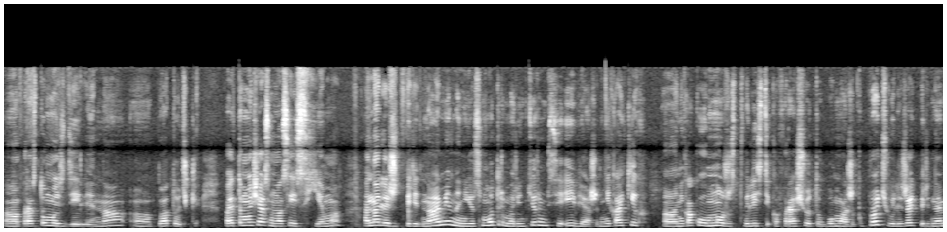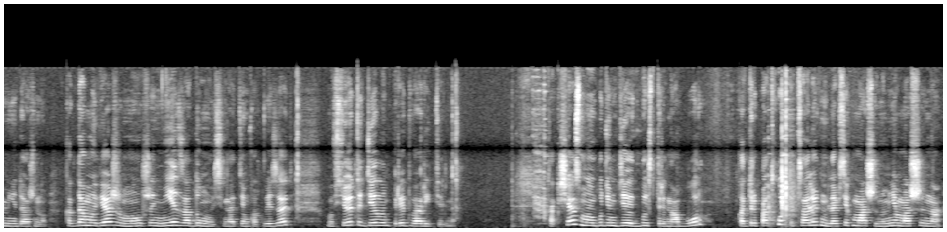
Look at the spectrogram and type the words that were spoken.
а, простом изделии, на а, платочке. Поэтому сейчас у нас есть схема. Она лежит перед нами, на нее смотрим, ориентируемся и вяжем. Никаких, а, никакого множества листиков, расчетов, бумажек и прочего лежать перед нами не должно. Когда мы вяжем, мы уже не задумываемся над тем, как вязать. Мы все это делаем предварительно. Так, сейчас мы будем делать быстрый набор который подходит абсолютно для всех машин. У меня машина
